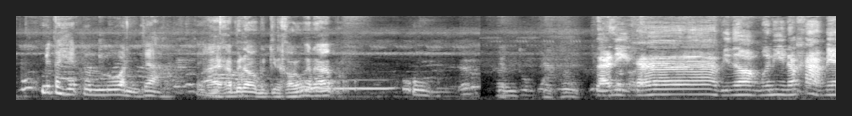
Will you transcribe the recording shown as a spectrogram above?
โอ้มีแต่เห็ดล้วนๆจ้าไปครับพี่น้องไปกินข้าวกันครับโอ้เป็นทุกอย่างสวัสดีค่ะ พี่น้องมื้อนี้เนาะค่ะแม่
